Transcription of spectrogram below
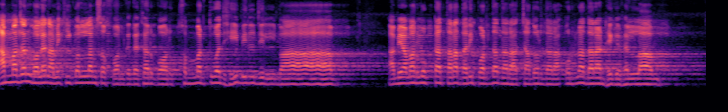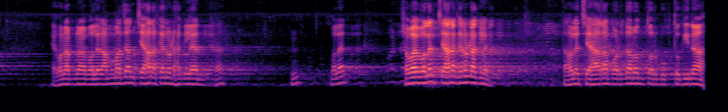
আম্মাজান বলেন, আমি কি করলাম সফওয়ানকে দেখার পর? খম্মার তুয়াজ হি বিল জিলবাব। আমি আমার মুখটা তাড়াতাড়ি পর্দা দ্বারা, চাদর দ্বারা, ওড়না দ্বারা ঢেকে ফেললাম। এখন আপনারা বলেন আম্মাজান চেহারা কেন ঢাকলেন? হ্যাঁ? বলেন। সবাই বলেন, চেহারা কেন ডাকলেন? তাহলে চেহারা পর্দার অন্তর্ভুক্ত কিনা?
